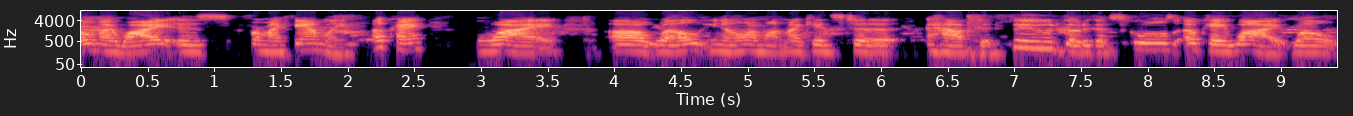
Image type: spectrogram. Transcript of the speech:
oh, my why is for my family. Okay, why? Uh, well, you know, I want my kids to have good food, go to good schools. Okay, why? Well,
